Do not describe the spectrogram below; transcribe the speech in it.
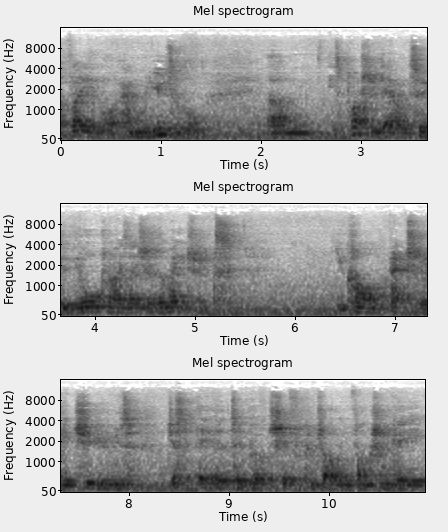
available and reusable um, is partially down to the organisation of the matrix. You can't actually choose just uh, to put shift controlling function key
